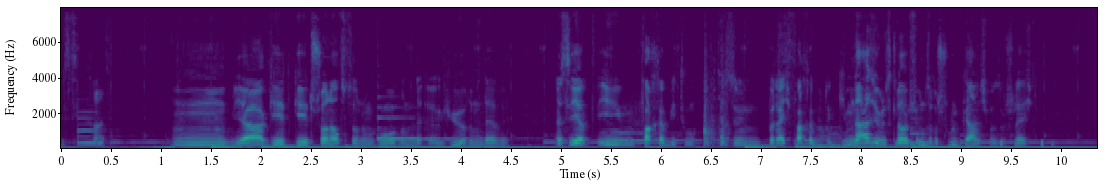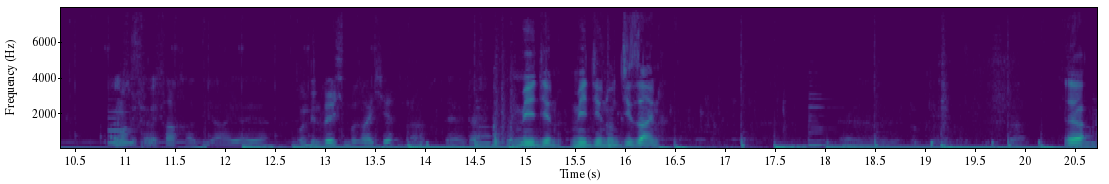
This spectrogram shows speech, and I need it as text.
Ist die krass? Hm, ja, geht, geht schon auf so einem höheren, äh, höheren Level. Das ist eher im Fachabitur. Also im Bereich Fachabitur. Gymnasium ist, glaube ich, unsere Schule gar nicht mal so schlecht. Also. Facher, ja, ja, ja. Und in welchem Bereich jetzt? Ach, äh. Medien, Medien und Design. Äh, okay. Ja. Und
